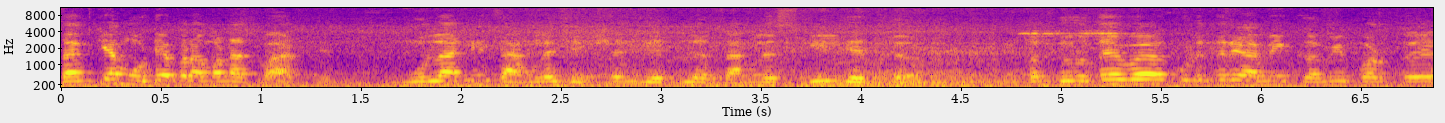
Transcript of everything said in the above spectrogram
संख्या मोठ्या प्रमाणात वाढते. मुलांनी चांगलं शिक्षण घेतलं चांगलं स्किल घेतलं पण दुर्दैव कुठेतरी आम्ही कमी पडतोय.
